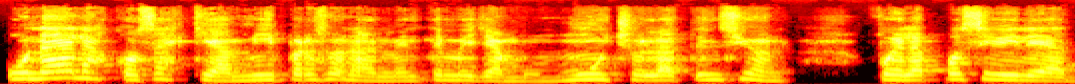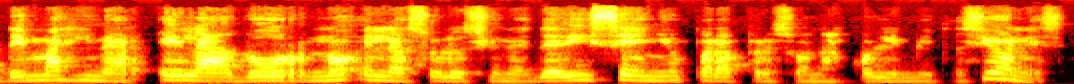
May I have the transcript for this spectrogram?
Una de las cosas que a mí personalmente me llamó mucho la atención fue la posibilidad de imaginar el adorno en las soluciones de diseño para personas con limitaciones,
